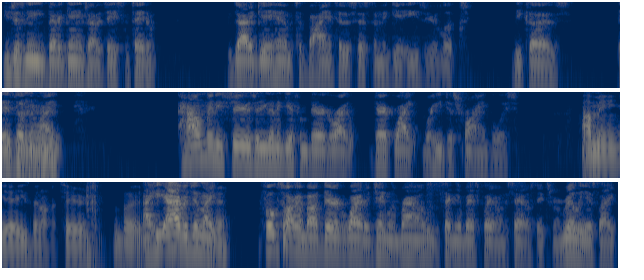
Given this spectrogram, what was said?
you just need better games out of Jayson Tatum. You got to get him to buy into the system and get easier looks because it's looking Mhm. like how many series are you going to get from Derrick White? Derrick White, where he just frying boys. I mean, yeah, he's been on a tear, but Like he averaging like yeah. Folks talking about Derrick White or Jaylen Brown, who's the second best player on the Celtics, when really it's like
